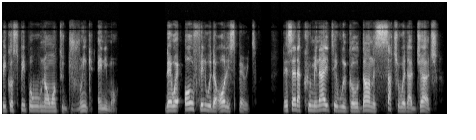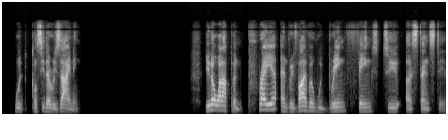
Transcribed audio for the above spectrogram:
because people will not want to drink anymore. They were all filled with the Holy Spirit. They said that criminality will go down in such a way that judge would consider resigning. You know what happened? Prayer and revival will bring things to a standstill.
